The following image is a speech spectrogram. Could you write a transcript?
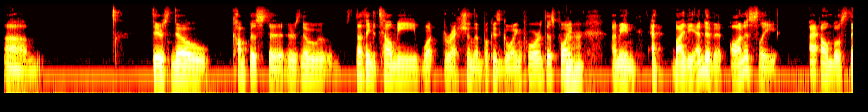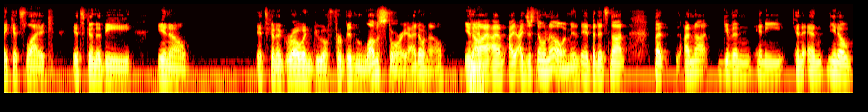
um, there's no compass. To, there's no nothing to tell me what direction the book is going for at this point. Mm-hmm. I mean, at, by the end of it, honestly, I almost think it's like it's going to be, you know, it's going to grow into a forbidden love story. I don't know. You know, yeah. I, I I just don't know. I mean, it, but it's not. But I'm not given any. And and you know,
